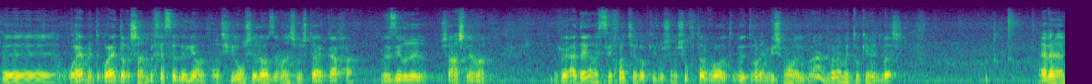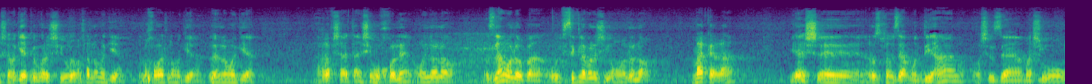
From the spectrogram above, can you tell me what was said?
והוא היה, הוא היה דרשן בחסד עליון, זאת אומרת, שיעור שלו זה משהו שאתה ככה, מזיל ריר, שעה שלמה. ועד היום יש שיחות שלו, כאילו, שמשוכתבות ודברים לשמוע, דברים מתוקים לדבש. היה בן אדם שמגיע קבוע לשיעור, יום אחד לא מגיע, למחרת לא מגיע, זה לא מגיע. הרב שאל את האנשים, הוא חולה? אומרים לו, לא. אז למה הוא לא בא? הוא הפסיק לבוא לשיעור? הוא אומר לו, לא. מה קרה? יש, אה, אני לא זוכר אם זה היה מונדיאל, או שזה היה משהו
